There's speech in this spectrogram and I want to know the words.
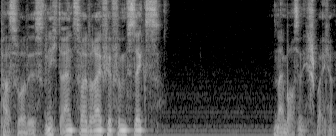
Passwort ist nicht 123456. Nein, brauchst du nicht speichern.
